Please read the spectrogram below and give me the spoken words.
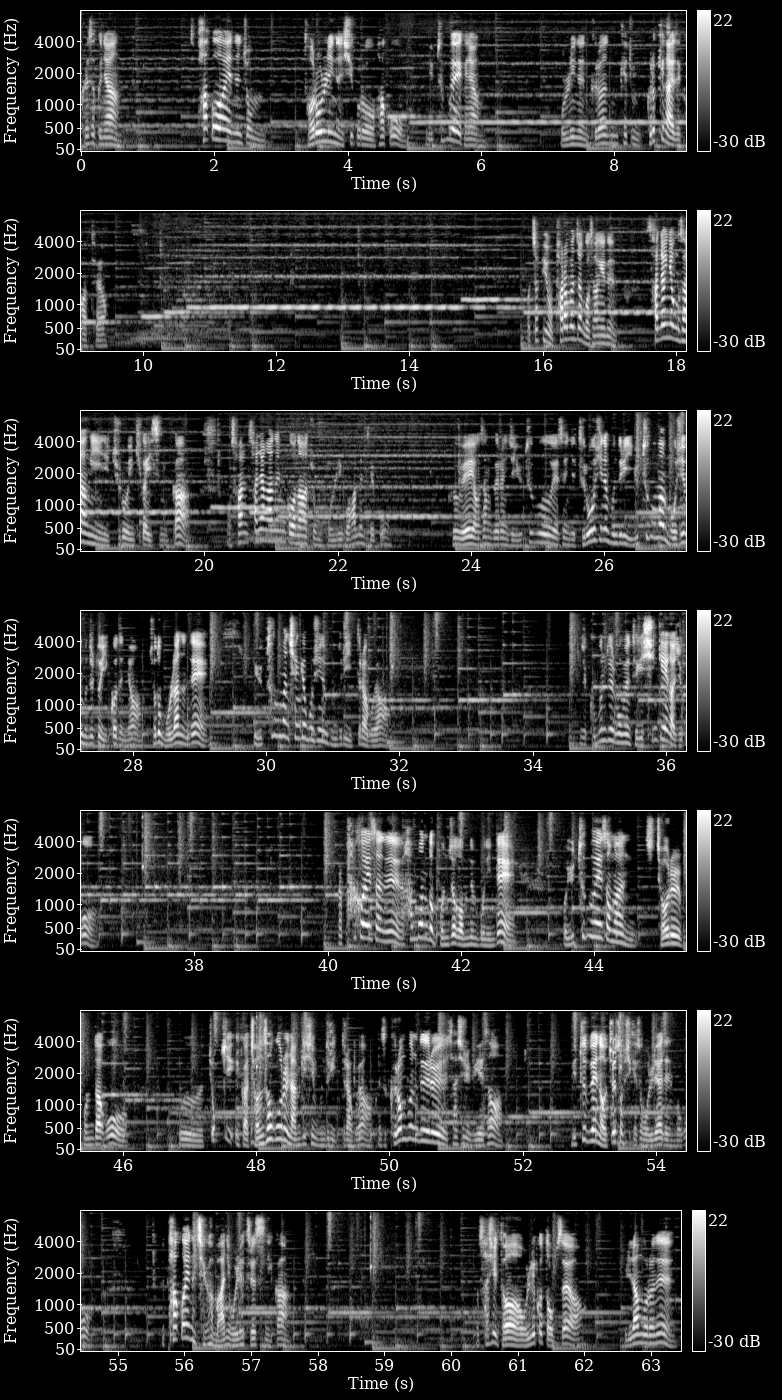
그래서 그냥 파거에는 좀 덜 올리는 식으로 하고 유튜브에 그냥 올리는 그렇게 좀 그렇게 가야 될 것 같아요. 어차피 뭐 파라만장 거상에는 사냥 영상이 주로 인기가 있으니까 뭐 사, 사냥하는 거나 좀 올리고 하면 되고 그 외의 영상들은 이제 유튜브에서 이제 들어오시는 분들이 유튜브만 보시는 분들도 있거든요. 저도 몰랐는데 유튜브만 챙겨 보시는 분들이 있더라고요. 이제 그분들 보면 되게 신기해가지고 파거에서는 한 번도 본 적 없는 분인데 어, 유튜브에서만 저를 본다고 그 쪽지, 그러니까 전서구를 남기신 분들이 있더라고요. 그래서 그런 분들을 사실 위해서 유튜브에는 어쩔 수 없이 계속 올려야 되는 거고 파거에는 제가 많이 올려드렸으니까 뭐 사실 더 올릴 것도 없어요. 밀라무르는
